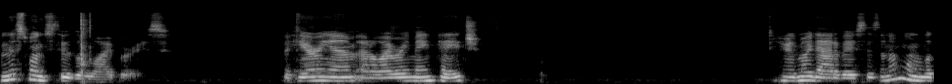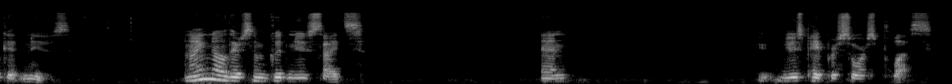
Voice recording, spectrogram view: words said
And this one's through the libraries. So here I am at a library main page. Here's my databases, and I'm going to look at news. And I know there's some good news sites and Newspaper Source Plus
